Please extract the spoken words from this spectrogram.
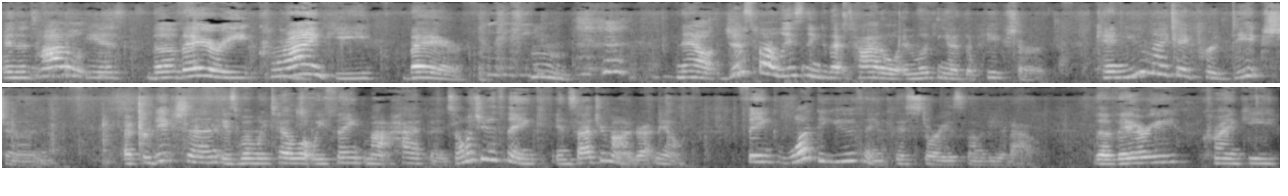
and the title is The Very Cranky Bear. Hmm. Now, just by listening to that title and looking at the picture, can you make a prediction? A prediction is when we tell what we think might happen. So I want you to think inside your mind right now. Think, what do you think this story is going to be about? The very cranky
